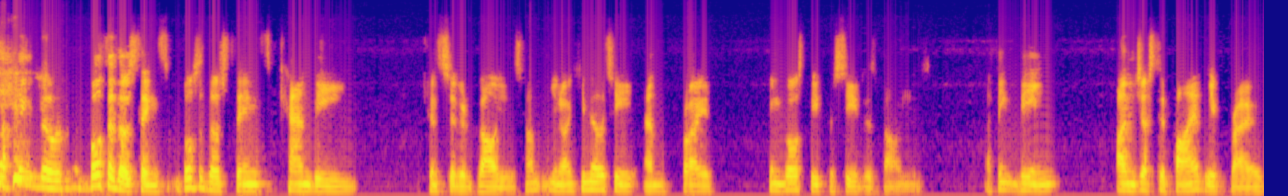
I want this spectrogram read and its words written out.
think though, both of those things, both of those things can be considered values. You know, humility and pride can both be perceived as values. I think being unjustifiably proud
